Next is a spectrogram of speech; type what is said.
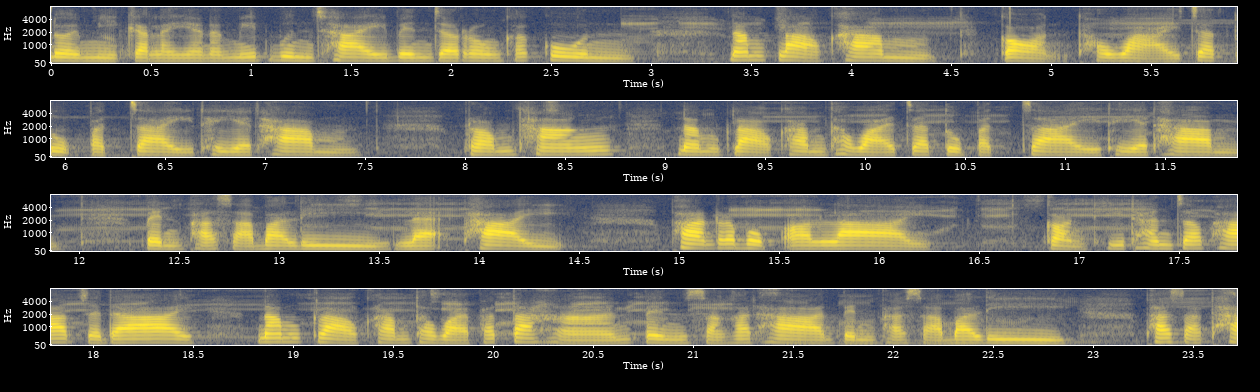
โดยมีกัลยาณมิตรบุญชัย เบญจรงคกุลนำกล่าวคำก่อนถวายจตุปัจจัยทยธรรม พร้อมทั้งนำกล่าวคำถวายจตุปัจจัยทยธรรม เป็นภาษาบาลีและไทย ผ่านระบบออนไลน์ ก่อนที่ท่านเจ้าภาพจะได้ นำกล่าวคำถวายพัตตาหาร เป็นสังฆทาน เป็นภาษาบาลี ภาษาไท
